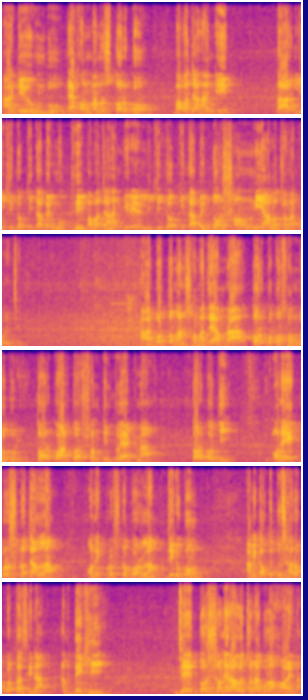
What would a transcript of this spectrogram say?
আর কে শুনব এখন মানুষ তর্ক। বাবা জাহাঙ্গীর তার লিখিত কিতাবের মধ্যে, বাবা জাহাঙ্গীরের লিখিত কিতাবে দর্শন নিয়ে আলোচনা করেছেন। আর বর্তমান সমাজে আমরা তর্ক পছন্দ করি। তর্ক আর দর্শন কিন্তু এক না। তর্ক কি? অনেক প্রশ্ন জানলাম, অনেক প্রশ্ন করলাম। যেরকম, আমি কাউকে দোষারোপ করতেছি না, আমি দেখি যে দর্শনের আলোচনাগুলো হয় না।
